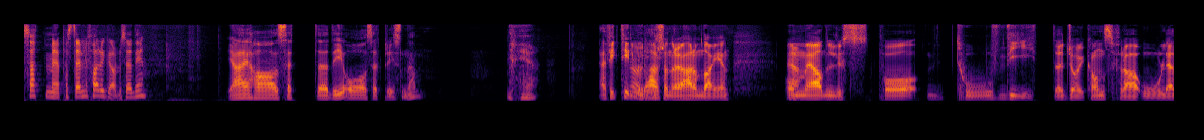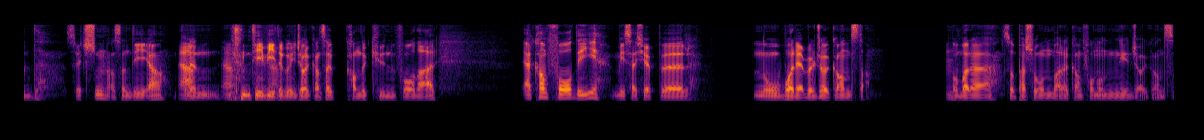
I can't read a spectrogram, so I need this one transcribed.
sett med pastellfarger. Har du sett de? Jeg har sett eh, de, og sett prisen, ja. ja. Jeg fikk tilbud det her, skjønner du, her om dagen. Om jeg hadde lyst på to hvite joycons fra OLED-switchen. Altså de, ja. Ja, den, ja, de hvite joyconsa kan du kun få der. Jeg kan få de hvis jeg kjøper noe whatever joycons, da. Mm. Og bare, så personen bare kan få noen nye joycons.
